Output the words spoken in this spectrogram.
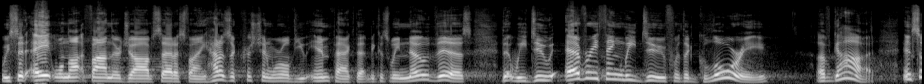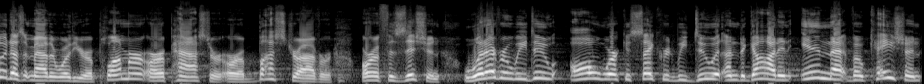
We said eight will not find their job satisfying. How does a Christian worldview impact that? Because we know this that we do everything we do for the glory of God. And so it doesn't matter whether you're a plumber or a pastor or a bus driver or a physician, whatever we do, all work is sacred. We do it unto God. And in that vocation,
